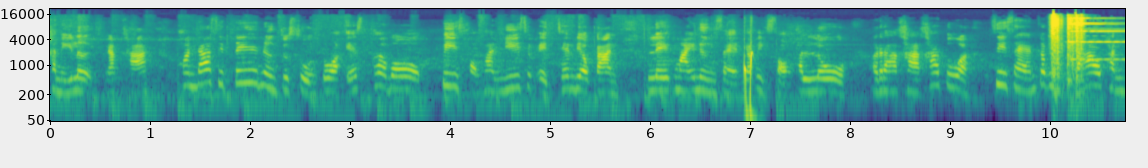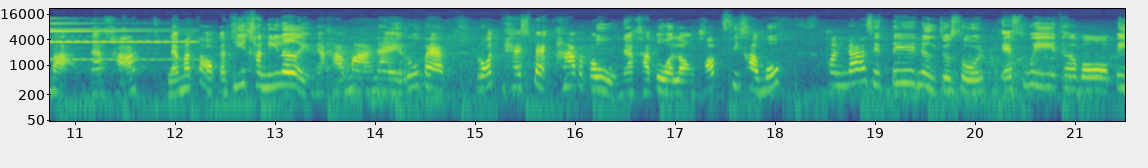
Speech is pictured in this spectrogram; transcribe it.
คันนี้เลยนะคะ Honda City 1.0 ตัว S Turbo ปี 2021 เช่นเดียวกัน เลขไม้100,000 กับอีก 2,000 โล ราคาค่าตัว 4 0 0 0 0 กับอีก 9,000 บาทนะคะ และมาต่อกันที่คันนี้เลยนะคะ มาในรูปแบบรถแฮชแบ็ก5 ประตูนะคะ ตัวลองท็อปสีขาวมุก Honda City 1.0 SV Turbo ปี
